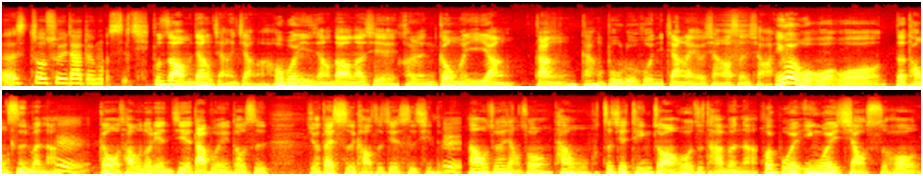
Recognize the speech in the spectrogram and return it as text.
而做出一大堆的事情，不知道我们这样讲一讲啊，会不会影响到那些可能跟我们一样刚刚步入婚姻，将来有想要生小孩？因为我我我的同事们啊，嗯，跟我差不多年纪的，大部分也都是有在思考这件事情的。嗯，然后我就会想说，他们这些听众啊，或者是他们啊，会不会因为小时候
